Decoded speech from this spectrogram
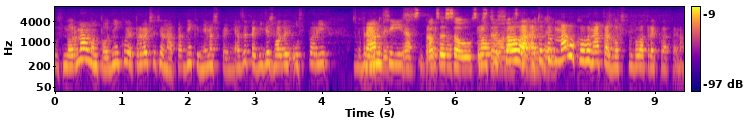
v normálnom podniku je prvé, čo ťa napadne, keď nemáš peniaze, tak ideš hľadať úspory v rámci Jasne, procesov, ako, procesov a, a toto hej. málo koho napadlo, čo som bola prekvapená.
